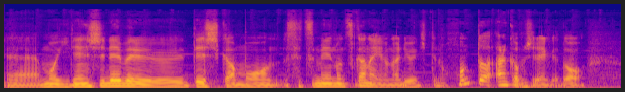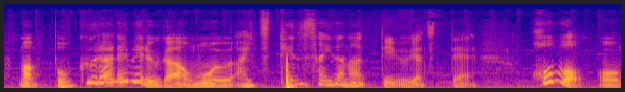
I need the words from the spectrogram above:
えー、もう遺伝子レベルでしかもう説明のつかないような領域っていうのは本当はあるかもしれないけどまあ僕らレベルが思うあいつ天才だなっていうやつってほぼこ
